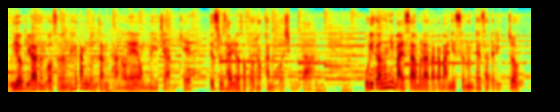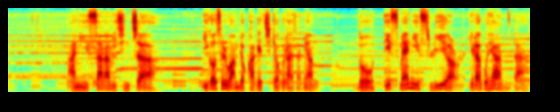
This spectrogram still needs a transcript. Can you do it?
의역이라는 것은 해당 문장 단어에 얽매이지 않게 뜻을 살려서 번역하는 것입니다. 우리가 흔히 말싸움을 하다가 많이 쓰는 대사들이 있죠. 아니 이 사람이 진짜 이것을 완벽하게 직역을 하자면 No, this man is real 이라고 해야 합니다.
